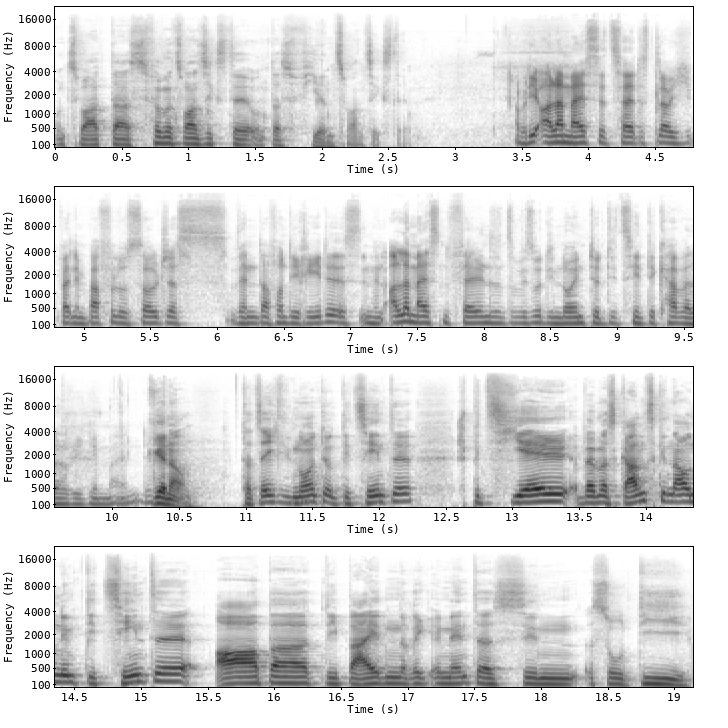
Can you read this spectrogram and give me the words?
Und zwar das 25. und das 24. Aber die allermeiste Zeit ist, glaube ich, bei den Buffalo Soldiers, wenn davon die Rede ist, in den allermeisten Fällen sind sowieso die 9. und die 10. Kavallerie gemeint. Genau. Tatsächlich die 9. und die 10. Speziell, wenn man es ganz genau nimmt, die 10. Aber die beiden Regimenter sind so die,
